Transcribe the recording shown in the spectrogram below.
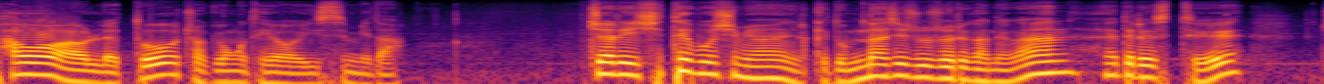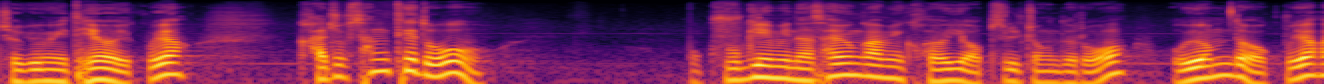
파워 아울렛도 적용되어 있습니다. 뒷자리 시트 보시면 이렇게 높낮이 조절이 가능한 헤드레스트 적용이 되어 있고요. 가죽 상태도 뭐 구김이나 사용감이 거의 없을 정도로 오염도 없고요.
